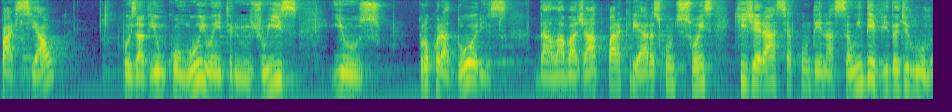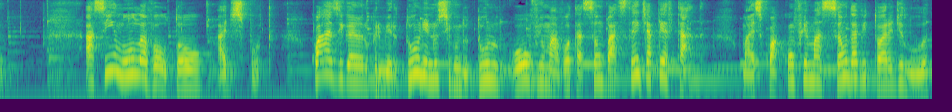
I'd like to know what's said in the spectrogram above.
parcial, pois havia um conluio entre o juiz e os procuradores da Lava Jato para criar as condições que gerasse a condenação indevida de Lula. Assim, Lula voltou à disputa quase ganhou no primeiro turno e no segundo turno houve uma votação bastante apertada, mas com a confirmação da vitória de Lula,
